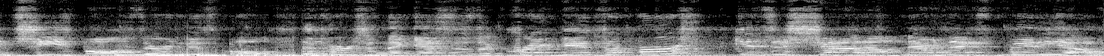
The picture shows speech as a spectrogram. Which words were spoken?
Time. Cheese balls are in this bowl? The person that guesses the correct answer first gets a shout out in our next video.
